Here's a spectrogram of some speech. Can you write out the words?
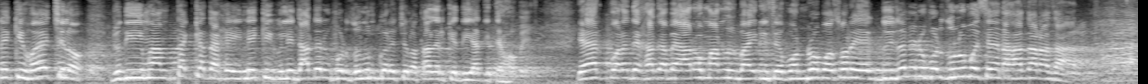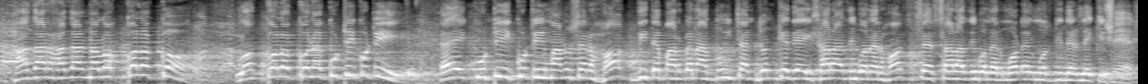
নেকি হয়েছিল, যদি ইমান থাকে থাকে, এই নেকিগুলি যাদের উপর জুলুম করেছিল, তাদেরকে দিয়া দিতে হবে। এরপরে দেখা যাবে আরও মানুষ বাইরেছে, পনেরো বছরে এক দুইজনের উপর জুলুম হয়েছে না, হাজার হাজার। হাজার হাজার না, লক্ষ লক্ষ। লক্ষ লক্ষ না, কোটি কোটি। এই কোটি কোটি মানুষের হক দিতে পারবে না, দুই চারজনকে দিয়ে সারা জীবনের হক শেষ, সারা জীবনের মডেল মসজিদের নেকি শেষ।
